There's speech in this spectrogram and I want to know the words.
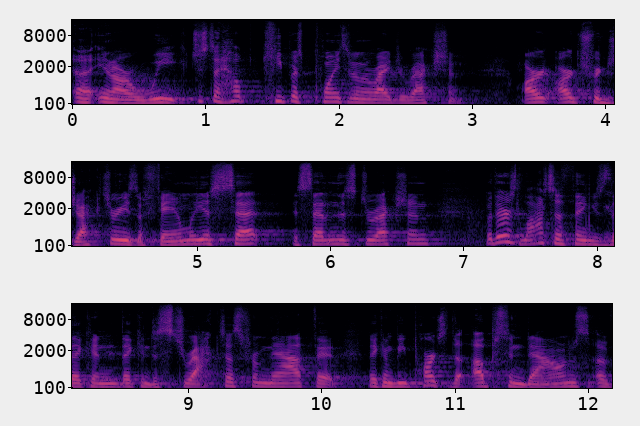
uh, in our week just to help keep us pointed in the right direction. Our, our trajectory as a family is set, is set in this direction, but there's lots of things that can, that can distract us from that, that, that can be parts of the ups and downs of,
